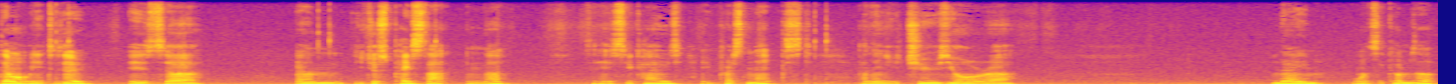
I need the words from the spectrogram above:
Then what we need to do is uh, um, you just paste that in there. So here's your code. You press next, and then you choose your uh, name once it comes up.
